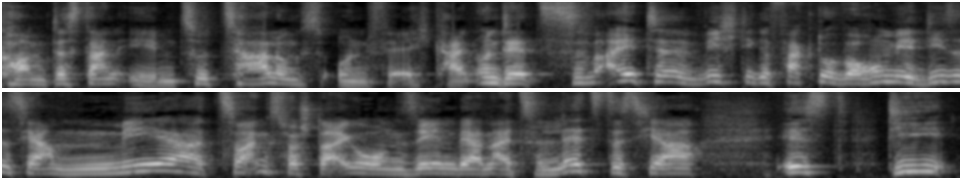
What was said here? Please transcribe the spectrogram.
kommt es dann eben zu Zahlungsunfähigkeit. Und der zweite wichtige Faktor, warum wir dieses Jahr mehr Zwangsversteigerungen sehen werden als letztes Jahr, ist die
